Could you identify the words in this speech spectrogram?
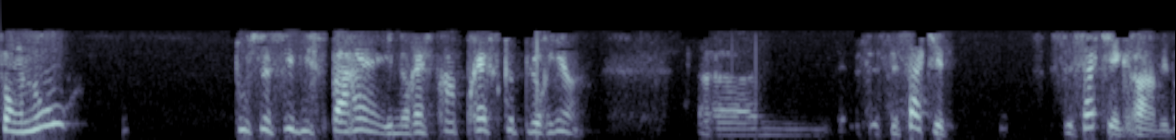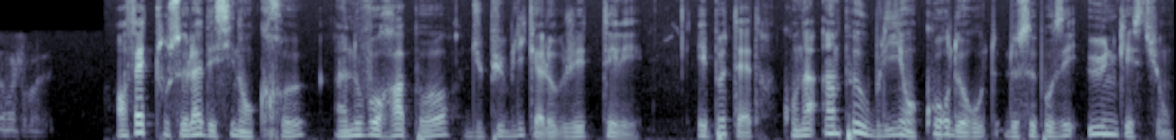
sans nous, tout ceci disparaît, il ne restera presque plus rien. Euh, c'est ça qui est c'est ça qui est grave et dangereux. En fait, tout cela dessine en creux un nouveau rapport du public à l'objet télé. Et peut-être qu'on a un peu oublié en cours de route de se poser une question.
